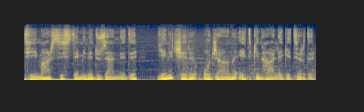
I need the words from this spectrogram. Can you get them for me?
Timar sistemini düzenledi, Yeniçeri ocağını etkin hale getirdi.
